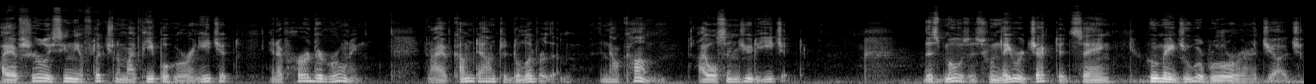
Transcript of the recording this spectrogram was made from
I have surely seen the affliction of my people who are in Egypt, and have heard their groaning, and I have come down to deliver them and now come, I will send you to Egypt. This Moses, whom they rejected, saying, Who made you a ruler and a judge?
